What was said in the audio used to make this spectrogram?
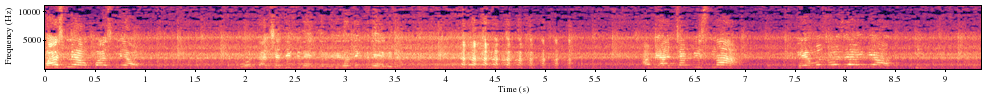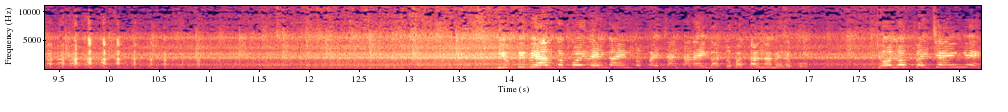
पास में आओ, पास में आओ। बहुत अच्छे दिख रहे हैं दिख रहे हैं अभी अच्छा पीसना। फ़ेमस हो जाएँगे आप। यूपी बिहार का कोई रहेगा, इनको पहचानता रहेगा तो बताना मेरे को। जो लोग पहचानेंगे,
